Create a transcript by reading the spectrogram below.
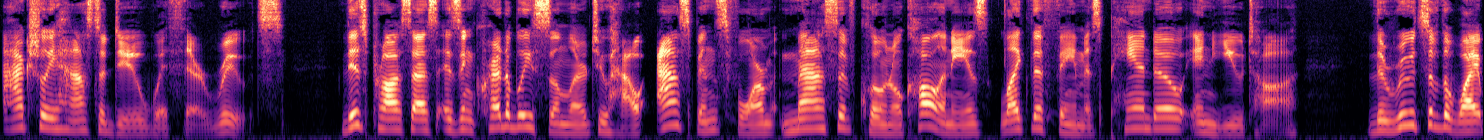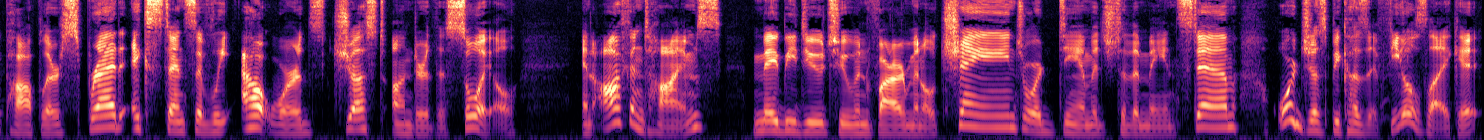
actually has to do with their roots. This process is incredibly similar to how aspens form massive clonal colonies like the famous Pando in Utah. The roots of the white poplar spread extensively outwards just under the soil, and oftentimes, maybe due to environmental change or damage to the main stem, or just because it feels like it,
